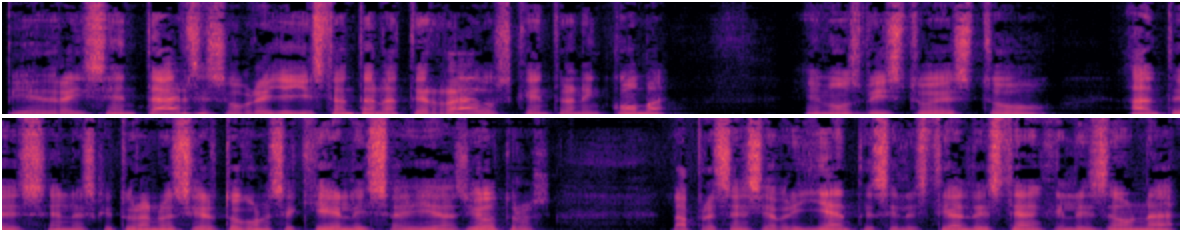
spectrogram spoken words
piedra y sentarse sobre ella y están tan aterrados que entran en coma. Hemos visto esto antes en la escritura, ¿no es cierto?, con Ezequiel, Isaías y otros. La presencia brillante celestial de este ángel les da una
